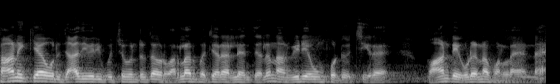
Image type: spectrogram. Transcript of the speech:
சாணிக்கியாக ஒரு ஜாதி வெறி பிடிச்சவன்றது அவர் வரலாறு பச்சாரா இல்லைன்னு தெரியல. நான் வீடியோவும் போட்டு வச்சுக்கிறேன். பாண்டே கூட என்ன பண்ணலாம் என்ன?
